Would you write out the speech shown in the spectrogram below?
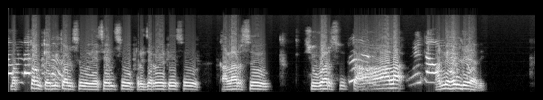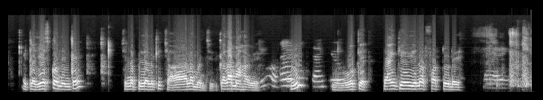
మొత్తం chemicals essence preservatives colours sugars చాలా అన్హెల్దీ అది ఇట్లా చేసుకొని తింటే చిన్న పిల్లలకి చాలా మంచిది. కదా Mahavir? Okay. Thank you enough for today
